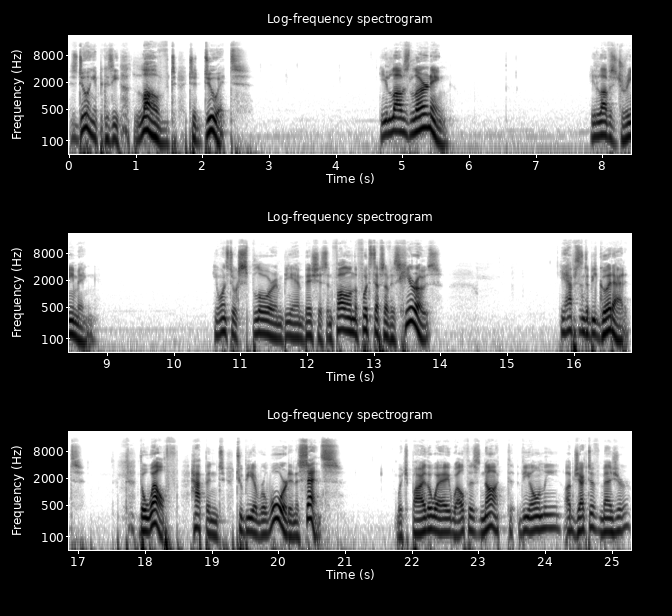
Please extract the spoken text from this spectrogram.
He's doing it because he loved to do it. He loves learning. He loves dreaming. He wants to explore and be ambitious and follow in the footsteps of his heroes. He happens to be good at it. The wealth happened to be a reward in a sense, which, by the way, wealth is not the only objective measure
